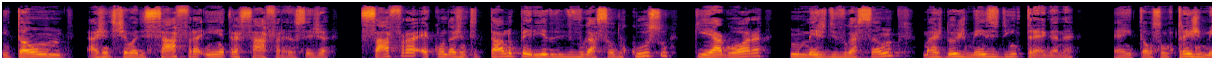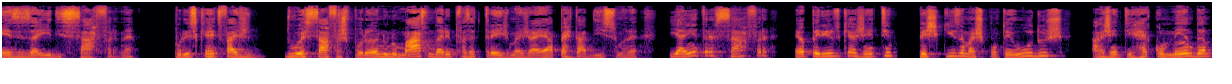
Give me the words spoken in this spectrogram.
Então a gente chama de safra e entre safra, ou seja, safra é quando a gente está no período de divulgação do curso, que é agora um mês de divulgação, mais dois meses de entrega, né? É, então são três meses aí de safra, né? Por isso que a gente faz duas safras por ano, no máximo daria para fazer três, mas já é apertadíssimo, né? E a entre safra é o período que a gente pesquisa mais conteúdos, a gente recomenda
